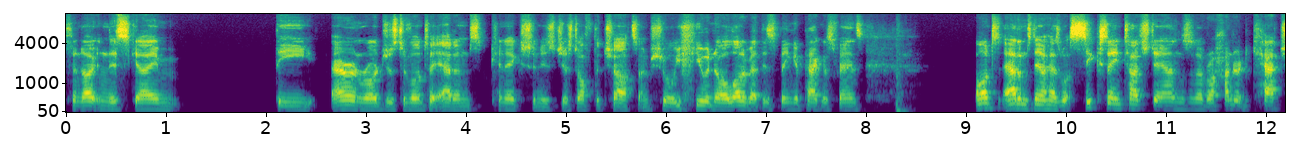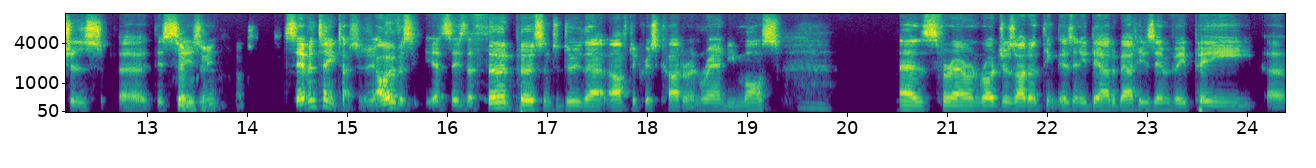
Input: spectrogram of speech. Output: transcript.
to note in this game: the Aaron Rodgers Davante Adams connection is just off the charts. I'm sure you, you would know a lot about this being a Packers fans. Ont- Adams now has what 16 touchdowns and over 100 catches uh, this season. 17. 17 touches. Over, it's, he's the third person to do that after Cris Carter and Randy Moss. As for Aaron Rodgers, I don't think there's any doubt about his MVP uh,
